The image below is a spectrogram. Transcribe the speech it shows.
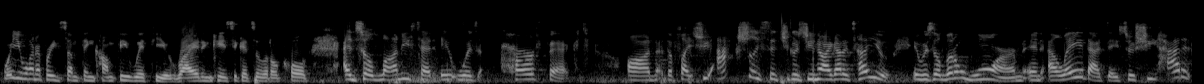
where you want to bring something comfy with you, right? In case it gets a little cold. And so Lonni said it was perfect on the flight. She actually said, she goes, you know, I got to tell you, it was a little warm in LA that day. So she had it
